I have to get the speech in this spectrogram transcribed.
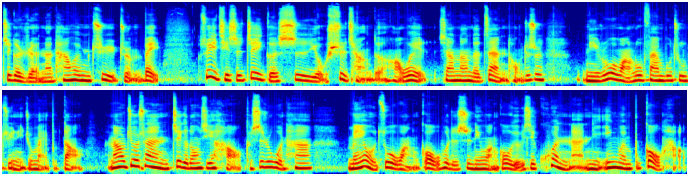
这个人呢，他会去准备，所以其实这个是有市场的哈，我也相当的赞同，就是。你如果网络翻不出去，你就买不到。然后就算这个东西好，可是如果他没有做网购，或者是你网购有一些困难，你英文不够好，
